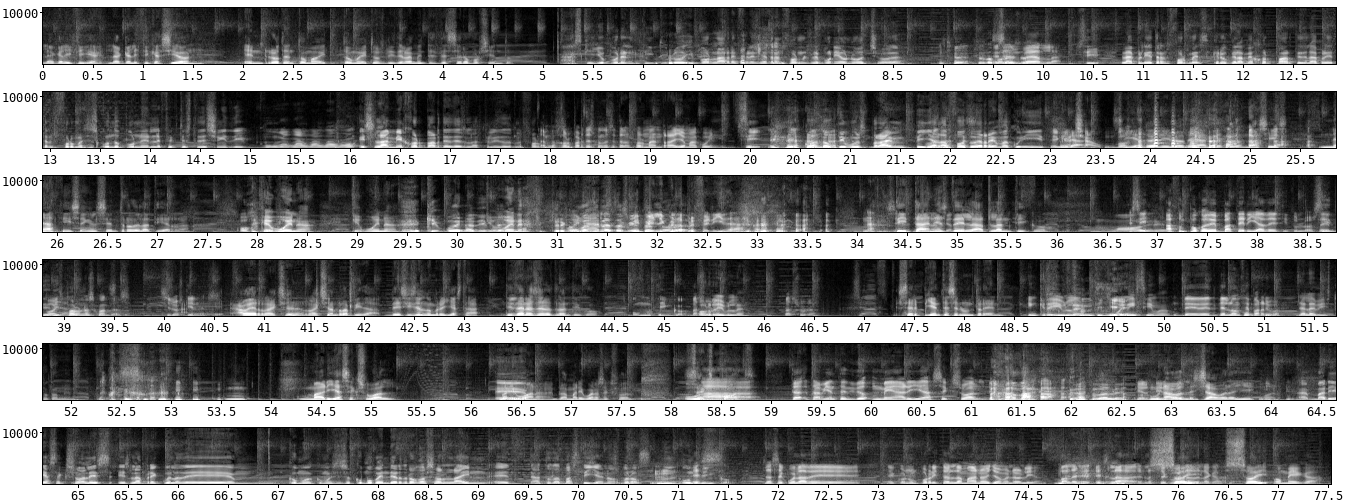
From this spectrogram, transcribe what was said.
La, califica- la calificación en Rotten Tomat- Tomatoes literalmente es de 0%. Ah, es que yo por el título y por la referencia a Transformers le ponía un 8, ¿eh? Solo Eso es verla. Sí, la peli de Transformers, creo que la mejor parte de la peli de Transformers es cuando pone el efecto este de sonido de... Es la mejor parte de las pelis de La Transformers. mejor parte es cuando se transforma en Rayo McQueen. Sí, cuando Optimus Prime pilla la foto de Ray McQueen y dice, Mira, siguiendo el hilo de antes de los nazis, nazis en el centro de la Tierra. ¡Oh, qué buena! ¡Qué buena! Qué buena, dice. ¡Qué buena! Pero ¿cómo Buena, se las mi película todas? preferida. Titanes del Atlántico. Sí, Madre. haz un poco de batería de títulos. Sí, de te disparo unas cuantas. Si los tienes. A ver, reacción, reacción rápida. Decís el nombre y ya está. Titanes del Atlántico. Un 5. Basura. Horrible. Basura. Serpientes en un tren. Increíble. Buenísima. De- de- del 11 para arriba. Ya la he visto también. María sexual. Eh, Marihuana, en plan marihuana sexual. Old Sex Ah, Te, te había entendido mearía sexual. Ah, vale. Una golden shower allí. Eh, María Sexual es, es la precuela de. mm, ¿cómo, cómo es eso? ¿Cómo vender drogas online eh, a toda pastilla, no? Bueno, un es 5. La secuela de eh, con un porrito en la mano yo me lo lío. Vale. Es la, es la secuela soy, de la canción. soy Omega.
